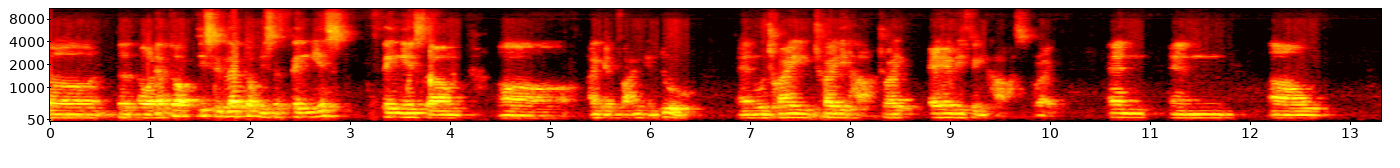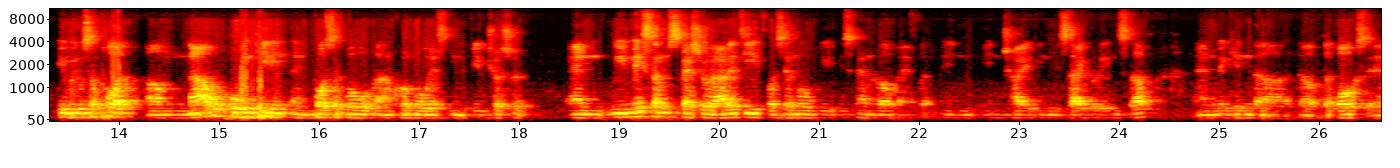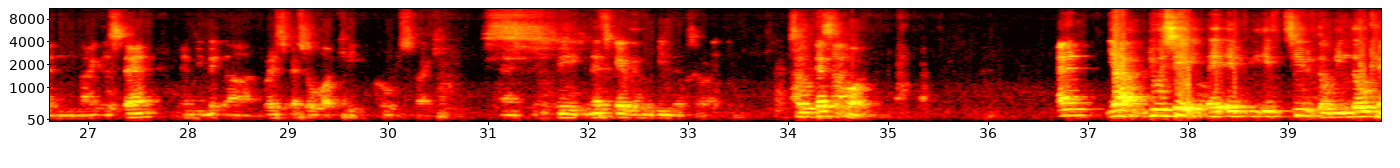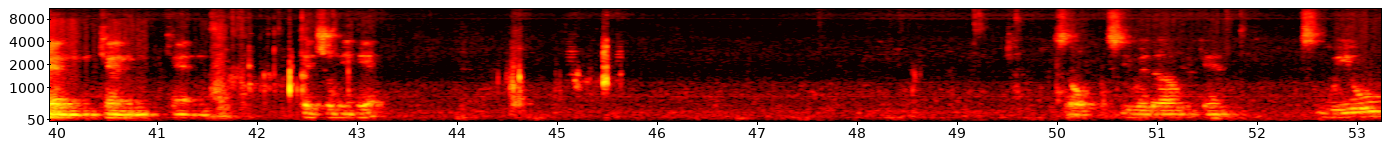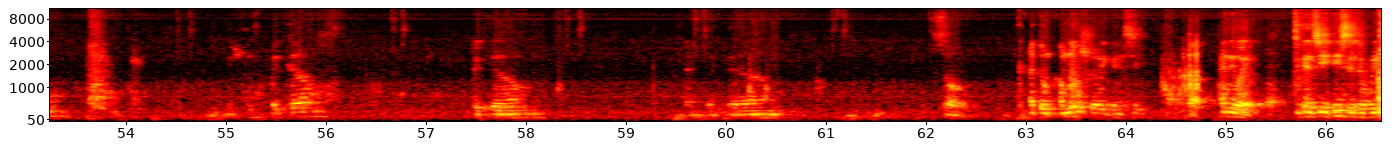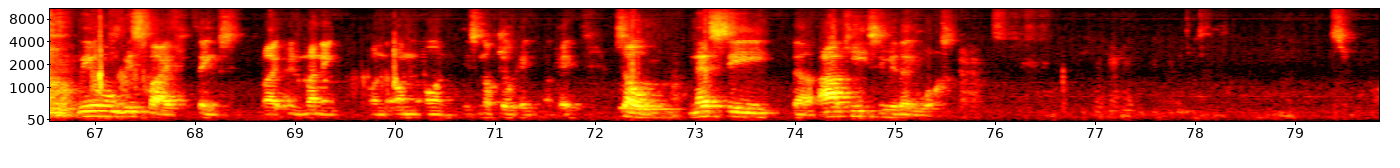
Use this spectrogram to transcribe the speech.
the our laptop. This is laptop is the thing is thing is um uh I can find can do, and we try try it hard, try everything hard, right? And and um, it will support um, now openKylin and possible uh, Chrome OS in the future soon. And we make some speciality. For example, we, spend a lot of effort in in trying in recycling stuff and making the, the, the box and like the stand and we make a very special hotkey called key. And we Netscape with Windows? So that's the point. And yeah, you will see if if see if the window can can can can show me here. So see whether we can it bigger bigger and bigger. So I don't, I'm not sure you can see, but anyway, you can see this is a real, real RISC-V things, right, and running on, on, on, it's not joking, okay? So let's see the R key, see whether it works.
